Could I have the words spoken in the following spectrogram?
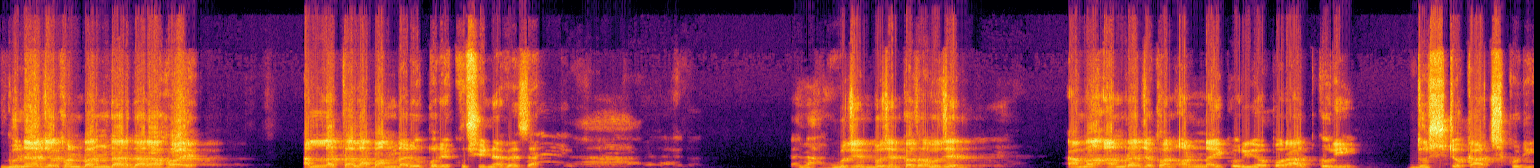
গুণা যখন বান্দার দ্বারা হয়, আল্লাহ তালা বান্দার উপরে খুশি না বেজায় বুঝেন বুঝেন, কথা বুঝেন? আমা, আমরা যখন অন্যায় করি, অপরাধ করি, দুষ্ট কাজ করি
